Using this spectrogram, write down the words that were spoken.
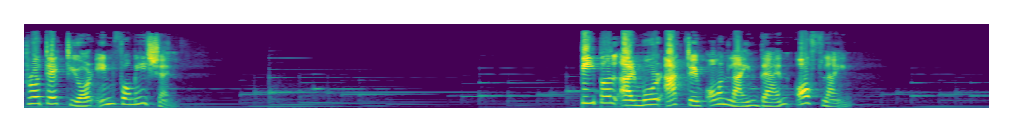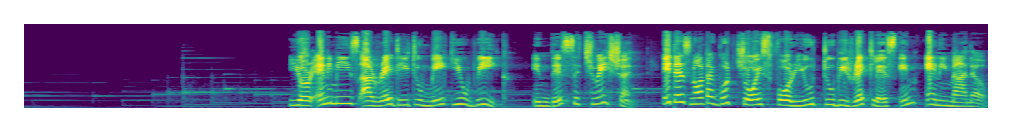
protect your information. People are more active online than offline. Your enemies are ready to make you weak in this situation. It is not a good choice for you to be reckless in any manner.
